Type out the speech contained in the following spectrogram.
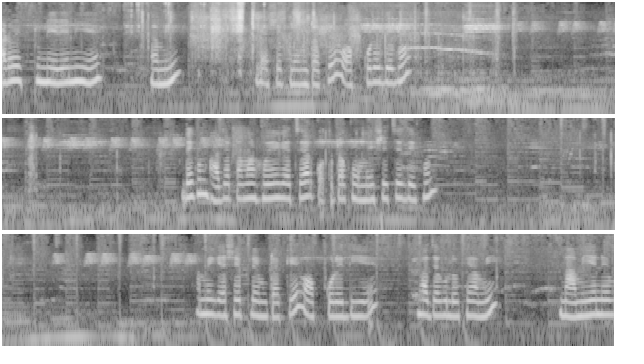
আরও একটু নেড়ে নিয়ে আমি গ্যাসের ফ্লেমটাকে অফ করে দেবো। দেখুন, ভাজাটা আমার হয়ে গেছে আর কতটা কমে এসেছে দেখুন। আমি গ্যাসের ফ্লেমটাকে অফ করে দিয়ে ভাজাগুলোকে আমি নামিয়ে নেব।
